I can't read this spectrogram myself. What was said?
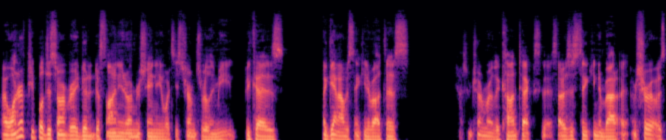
I wonder if people just aren't very good at defining or understanding what these terms really mean. Because again, I was thinking about this. I'm trying to remember the context of this. I was just thinking about, I'm sure it was,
